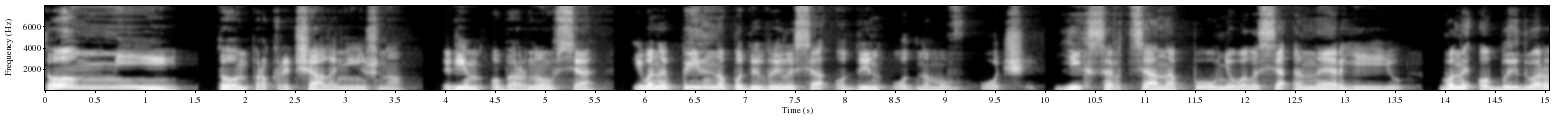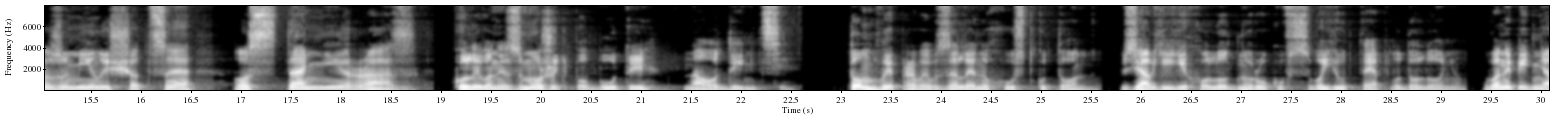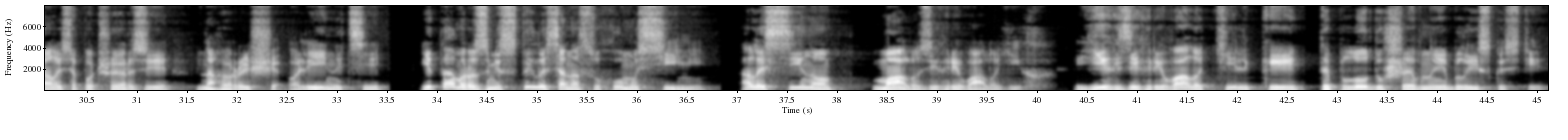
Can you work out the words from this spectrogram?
Томмі. Тон прокричала ніжно. Він обернувся, і вони пильно подивилися один одному в очі. Їх серця наповнювалися енергією. Вони обидва розуміли, що це останній раз, коли вони зможуть побути наодинці. Том виправив зелену хустку тон, взяв її холодну руку в свою теплу долоню. Вони піднялися по черзі на горище олійниці і там розмістилися на сухому сіні, але сіно мало зігрівало їх. Їх зігрівало тільки тепло душевної близькості.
